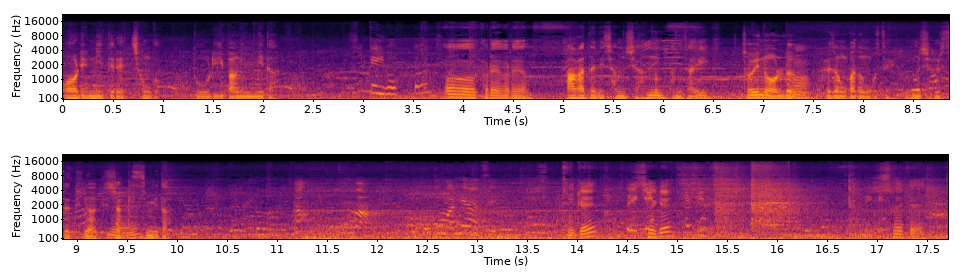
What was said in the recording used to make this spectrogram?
어린이들의 천국 놀이방입니다. 근데 이거 어떡하지? 어 그래 그래요. 아가들이 잠시 한눈판 사이 저희는 얼른 어. 배정받은 곳에 음식을 세팅하기 시작했습니다. 아 고구마. 고구마 해야지. 두 개? 네 개? 세 개? 세 개? 세 개.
